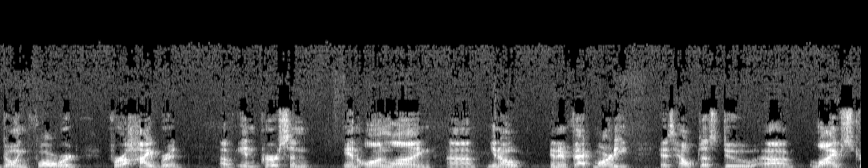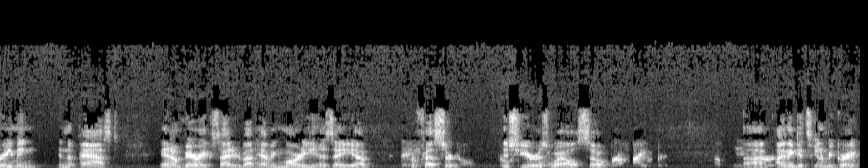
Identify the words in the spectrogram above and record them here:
going forward for a hybrid of in person and online. Uh, you know, and in fact, Marty has helped us do uh, live streaming in the past, and I'm very excited about having Marty as a uh, professor this year as well. So uh, I think it's going to be great.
